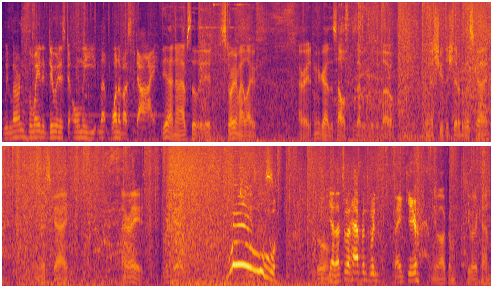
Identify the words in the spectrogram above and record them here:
We learned the way to do it is to only let one of us die. Yeah, no, absolutely, dude. Story of my life. Alright, I'm gonna grab this health because that was really low. I'm gonna shoot the shit out of this guy. And this guy. Alright, we're good. Woo! Boom. Yeah, that's what happens when. Thank you. You're welcome. See what I can.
